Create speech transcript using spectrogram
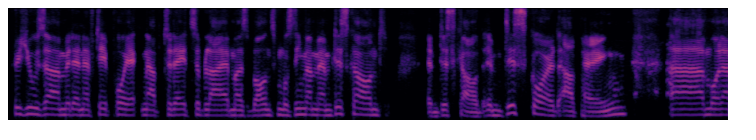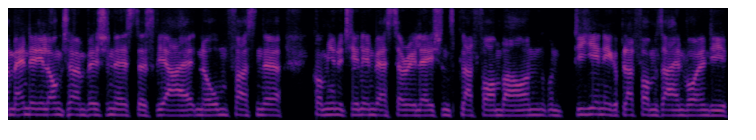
für User mit NFT-Projekten up-to-date zu bleiben. Also bei uns muss niemand mehr im Discount, im Discount, im Discord abhängen. Ähm, und am Ende die Long-Term-Vision ist, dass wir halt eine umfassende Community- und Investor-Relations-Plattform bauen und diejenige Plattform sein wollen, die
